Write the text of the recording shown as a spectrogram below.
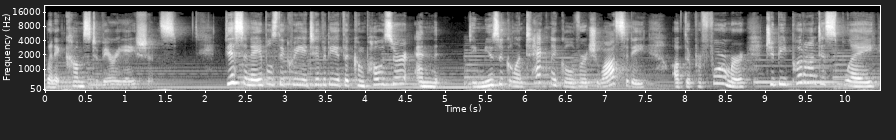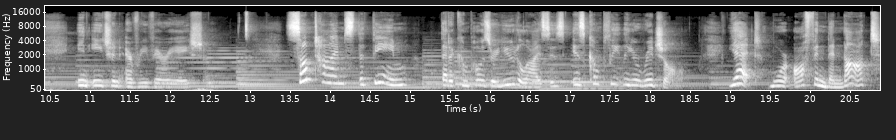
when it comes to variations. This enables the creativity of the composer and the musical and technical virtuosity of the performer to be put on display in each and every variation. Sometimes the theme that a composer utilizes is completely original, yet more often than not,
